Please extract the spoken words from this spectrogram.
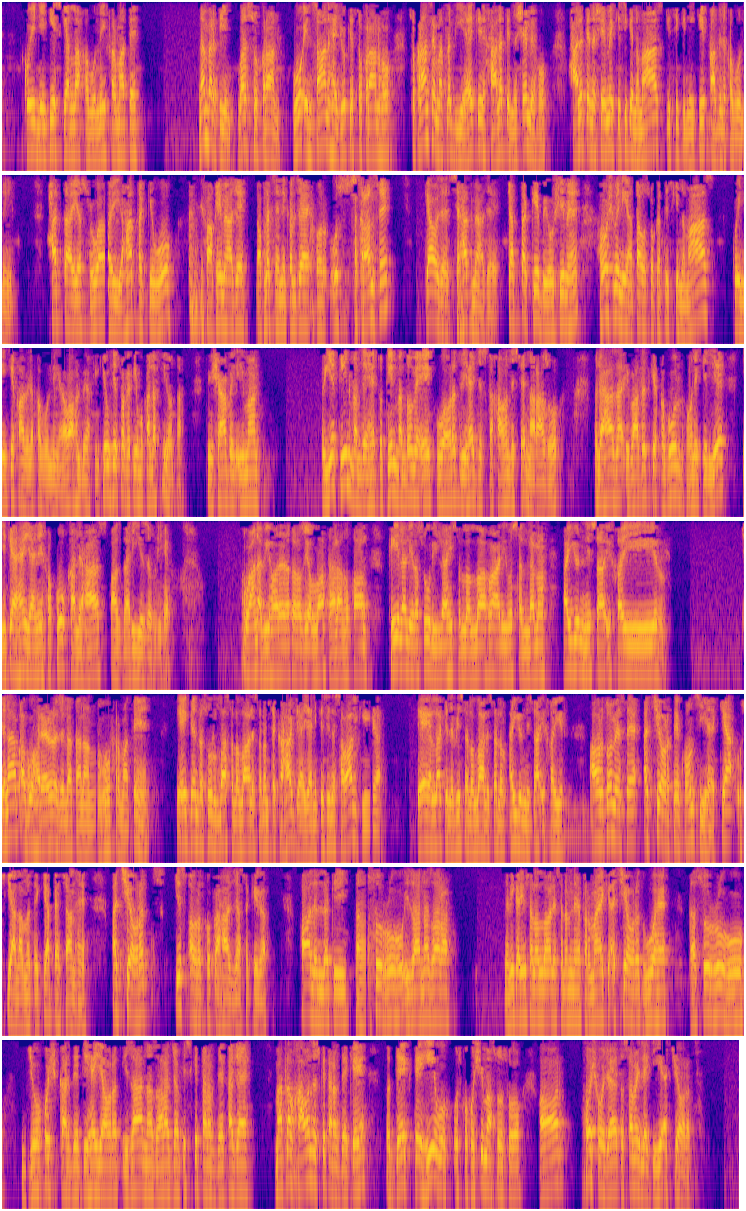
کوئی نیکی اس کی اللہ قبول نہیں فرماتے۔ نمبر تین وہ سکران وہ انسان ہے جو کہ سکران ہو۔ سکران سے مطلب یہ ہے کہ حالت نشے میں ہو۔ حالت نشے میں کسی کی نماز، کسی کی نیکی قابل قبول نہیں۔ ہے یہاں تک کہ وہ افاقے میں آ جائے، غفلت سے نکل جائے اور اس سکران سے کیا ہو جائے، صحت میں آ جائے۔ جب تک کہ بیوشی میں ہوش میں نہیں آتا، اس وقت اس کی نماز کوئی نیکی قابل قبول نہیں ہے۔ رواح البیقی، کیونکہ اس وقت یہ مکلف نہیں ہوتا۔ شاب الایمان۔ تو یہ تین بندے ہیں، تو تین بندوں میں ایک وہ عورت بھی ہے جس کا خاوند اس سے ناراض ہو۔ تو لہٰذا عبادت کے قبول ہونے کے لیے یہ کیا ہے؟ یعنی حقوق کا لحاظ پاسداری یہ ضروری ہے۔ وعن ابی حریرت رضی اللہ تعالی عنہ قال، قیل لرسول اللہ صلی اللہ علیہ وسلم، ای النساء خیر جناب ابو حریر رضی اللہ تعالیٰ عنہ فرماتے ہیں کہ ایک دن رسول اللہ صلی اللہ علیہ وسلم سے کہا گیا یعنی کسی نے سوال کیا کہ اے اللہ کے نبی صلی اللہ علیہ وسلم، ای النساء خیر عورتوں میں سے اچھی عورتیں کون سی ہے کیا اس کی علامت ہے؟ کیا پہچان ہے؟ اچھی عورت کس عورت کو کہا جا سکے گا؟ قال اذا نظر. نبی کریم صلی اللہ علیہ وسلم نے فرمایا کہ اچھی عورت وہ ہے جو خوش کر دیتی ہے یہ عورت، اذا نظر، جب اس کی طرف دیکھا جائے۔ مطلب خاوند اس کی طرف دیکھے، تو دیکھتے ہی وہ اس کو خوشی محسوس ہو اور خوش ہو جائے تو سمجھ لے کہ یہ اچھی عورت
